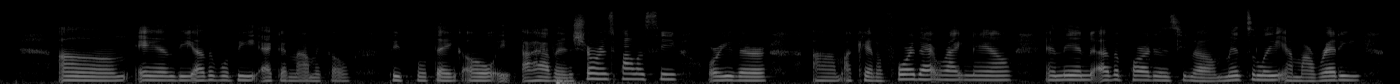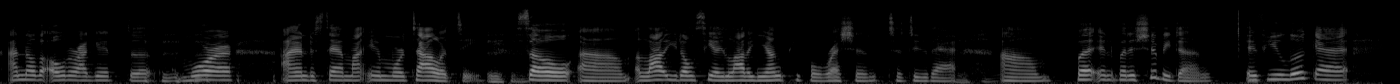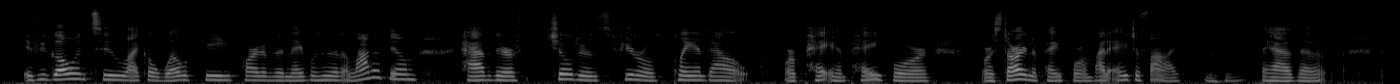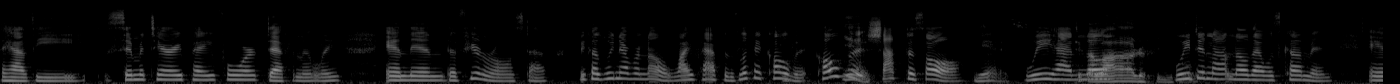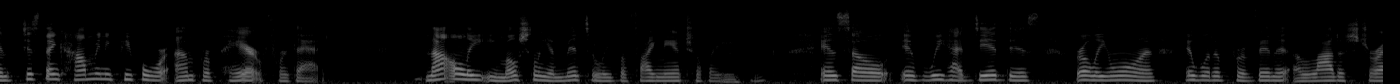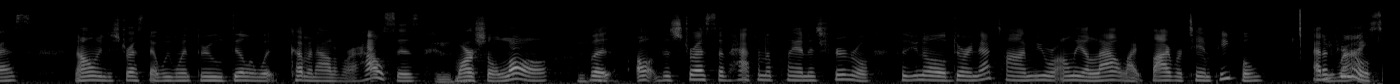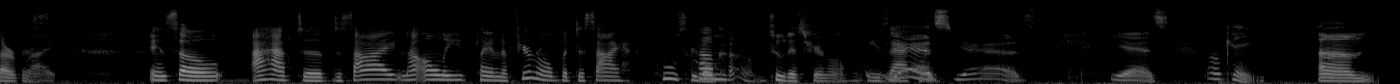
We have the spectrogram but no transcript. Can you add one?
Um, and the other will be economical. People think, oh, I have an insurance policy, or either um, I can't afford that right now. And then the other part is, you know, mentally, am I ready? I know the older I get, the more I understand my immortality. So um, a lot you don't see a lot of young people rushing to do that, um, but and, but it should be done. If you look at if you go into like a wealthy part of the neighborhood, a lot of them have their f- children's funerals planned out or pay and pay for, or starting to pay for them by the age of 5 mm-hmm. They have the they have the cemetery paid for definitely, and then the funeral and stuff because we never know. Life happens. Look at COVID. COVID Yeah. shocked us all. Yes. We had Took no a lot of people. we did not know that was coming. And just think how many people were unprepared for that. Not only emotionally and mentally, but financially. Mm-hmm. And so if we had did this early on, it would have prevented a lot of stress. Not only the stress that we went through dealing with coming out of our houses, mm-hmm. martial law, mm-hmm. but all the stress of having to plan this funeral. Because, you know, during that time, you were only allowed like five or 10 people at a You're funeral right, service. Right. And so I have to decide not only plan the funeral, but decide who's Who come, come? to this funeral. Exactly. Yes, yes, yes. Okay. Um,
